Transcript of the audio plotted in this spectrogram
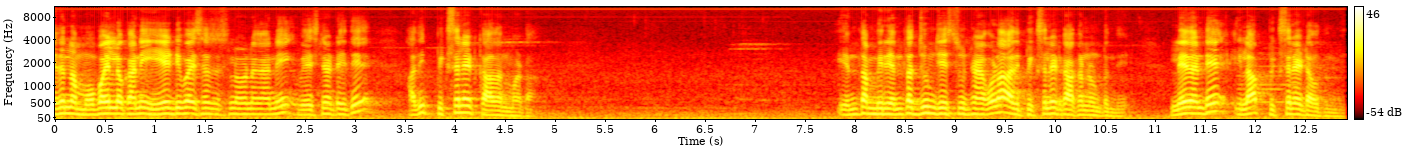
ఏదైనా మొబైల్లో కానీ ఏ డివైసెస్లో కానీ వేసినట్టయితే అది పిక్సలేట్ కాదనమాట. ఎంత మీరు ఎంత జూమ్ చేసి చూసినా కూడా అది పిక్సలేట్ కాకుండా ఉంటుంది. లేదంటే ఇలా పిక్సలేట్ అవుతుంది.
